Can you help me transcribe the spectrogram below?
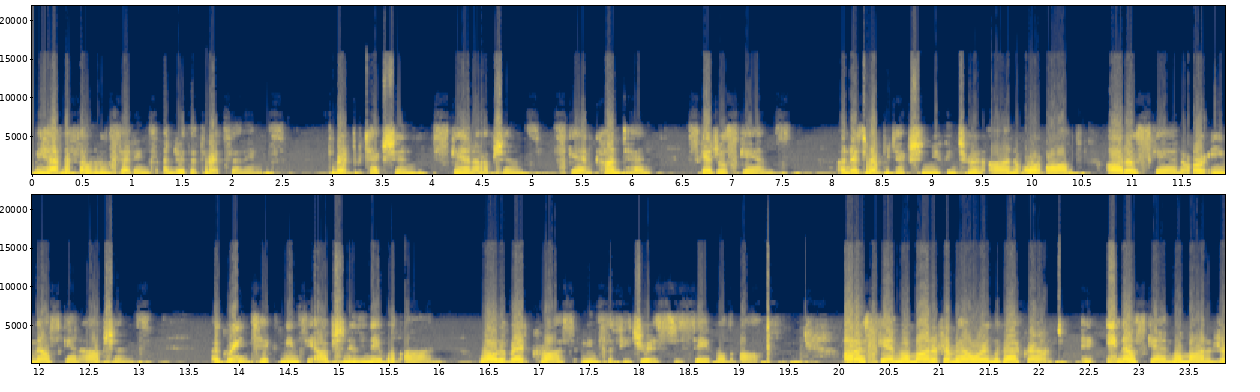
We have the following settings under the Threat Settings. Threat Protection, Scan Options, Scan Content, Schedule Scans. Under Threat Protection, you can turn on or off auto scan or email scan options. A green tick means the option is enabled on, while the red cross means the feature is disabled off. Auto scan will monitor malware in the background. Email scan will monitor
